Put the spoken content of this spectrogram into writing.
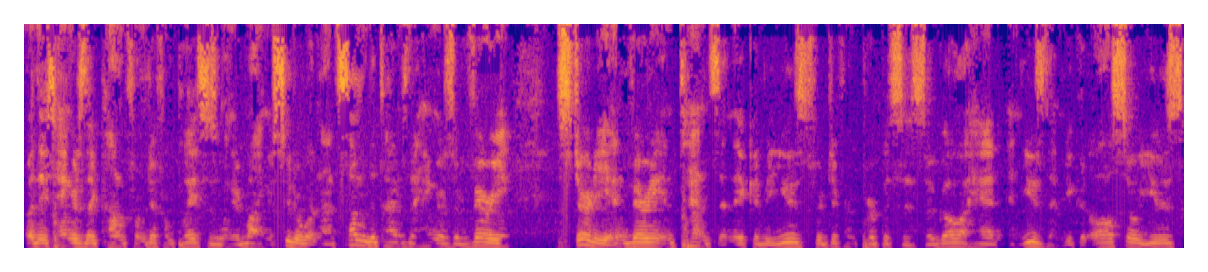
or these hangers that come from different places when you're buying a suit or whatnot. Some of the times the hangers are very sturdy and very intense and they could be used for different purposes. So go ahead and use them. You could also use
